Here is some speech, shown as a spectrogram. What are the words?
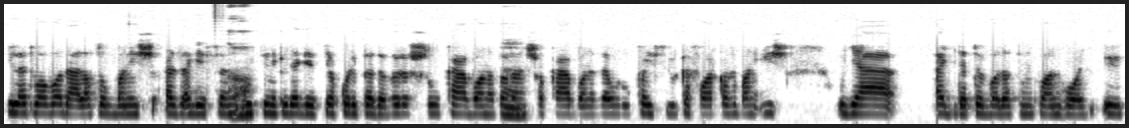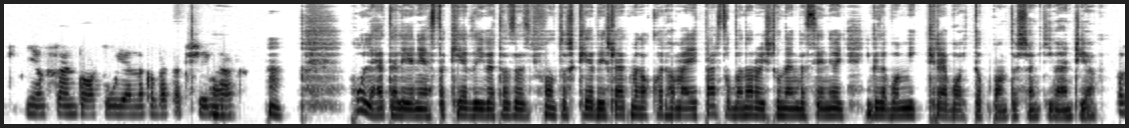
illetve a vadállatokban is ez egészen Aha. úgy tűnik, hogy egész gyakori például a vörös rókában, az hmm. aranysokában, az európai szürke farkasban is, ugye egyre több adatunk van, hogy ők ilyen fenntartói ennek a betegségnek. Hm. Hol lehet elérni ezt a kérdőívet, az egy fontos kérdés lehet, meg akkor, ha már egy pár szóban arról is tudnánk beszélni, hogy igazából mikre vagytok pontosan kíváncsiak. A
